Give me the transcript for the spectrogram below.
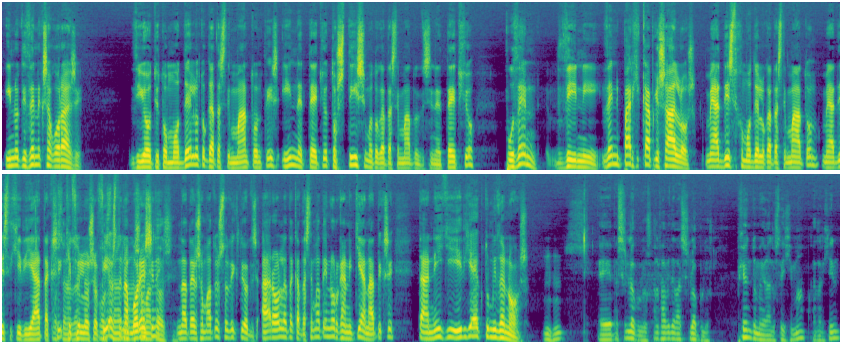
είναι ότι δεν εξαγοράζει. Διότι το μοντέλο των καταστημάτων της είναι τέτοιο, το στήσιμο των καταστημάτων της είναι τέτοιο, που δεν δίνει, δεν υπάρχει κάποιος άλλος με αντίστοιχο μοντέλο καταστημάτων, με αντίστοιχη διάταξη και φιλοσοφία, ώστε, να, μπορέσει να τα ενσωματώσει στο δίκτυό της. Άρα όλα τα καταστήματα είναι οργανική ανάπτυξη, τα ανοίγει η ίδια εκ του μηδενός. Mm-hmm. Ε, Βασιλόπουλος, ΑΒ Βασιλόπουλος. Ποιο είναι το μεγάλο στοίχημα, καταρχήν;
